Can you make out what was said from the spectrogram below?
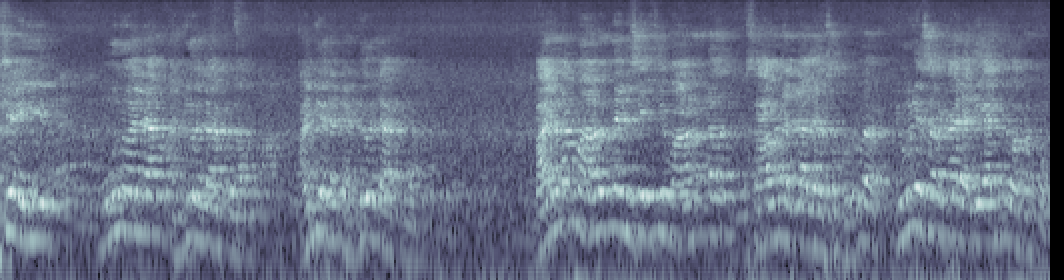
പക്ഷേ ഈ മൂന്ന് കൊല്ലം അഞ്ചു കൊല്ലാക്കുക അഞ്ചു കൊല്ലം രണ്ടു കൊല്ലാക്കുക ഭരണം മാറുന്നതനുസരിച്ച് മാറേണ്ട സ്ഥാപനമല്ല Devaswom board U D F സർക്കാർ അധികാരത്തിൽ വന്നപ്പോൾ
